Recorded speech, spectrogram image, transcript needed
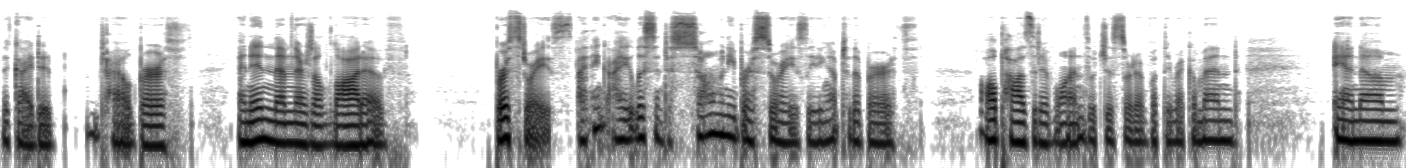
the guided childbirth. And in them, there's a lot of birth stories. I think I listened to so many birth stories leading up to the birth, all positive ones, which is sort of what they recommend. And um,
